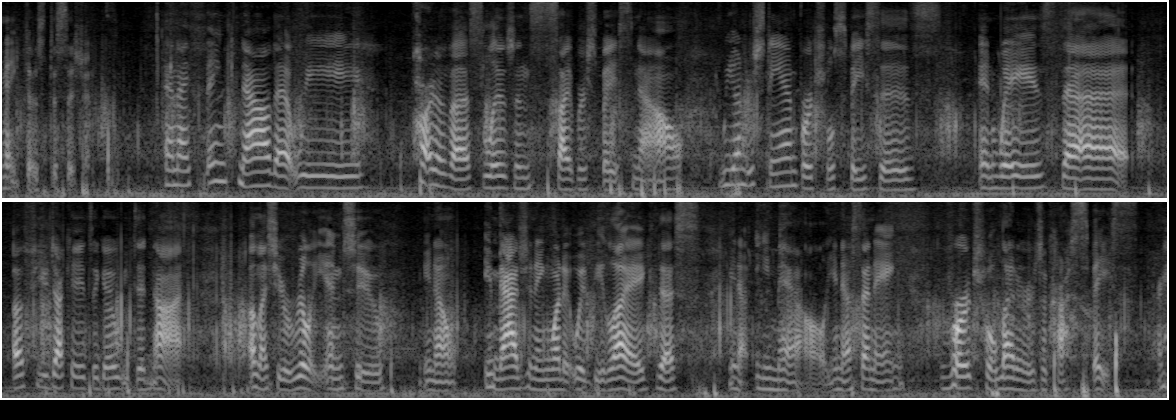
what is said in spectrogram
make those decisions. And I think now that we, part of us lives in cyberspace now, we understand virtual spaces in ways that a few decades ago we did not, unless you were really into, you know, imagining what it would be like this, you know, email, you know, sending virtual letters across space, right?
